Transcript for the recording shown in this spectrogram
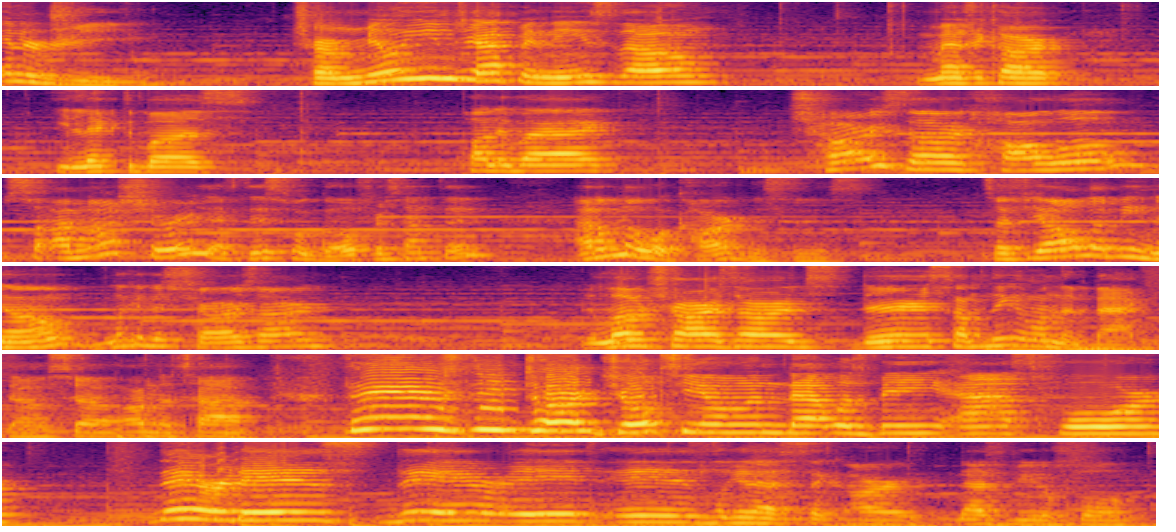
Energy, Charmeleon Japanese though, Magikarp, Electabuzz, Poliwag, Charizard Hollow. So I'm not sure if this will go for something. I don't know what card this is. So if y'all let me know, look at this Charizard. We love Charizards. There's something on the back though, so on the top. There's the Dark Jolteon that was being asked for. There it is. There it is. Look at that sick art. That's beautiful.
